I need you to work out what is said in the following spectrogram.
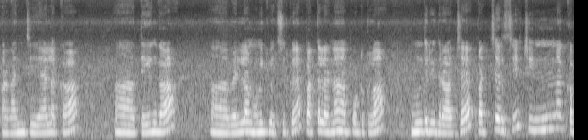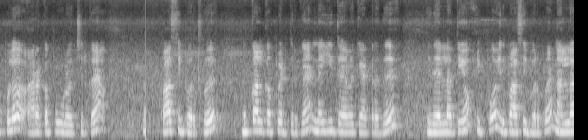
பாருங்கள் அஞ்சு ஏலக்காய் தேங்காய் வெள்ளம் வெல்லம் நுணுக்கி வச்சுருக்கேன். பத்தலைன்னா போட்டுக்கலாம். முந்திரி திராட்சை பச்சரிசி சின்ன கப்பில் அரை கப்பு ஊற வச்சுருக்கேன். பாசிப்பருப்பு முக்கால் கப் எடுத்திருக்கேன். நெய் தேவை கேட்டுறது இது எல்லாத்தையும் இப்போது இது பாசிப்பருப்பை நல்லா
